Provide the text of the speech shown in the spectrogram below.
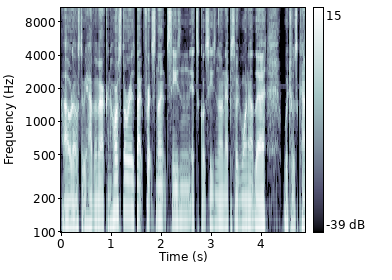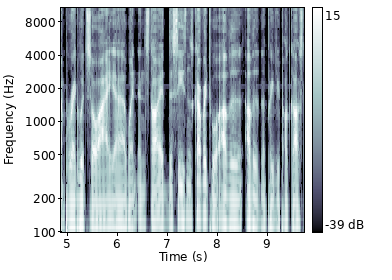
Uh, what else do we have? American Horror Story is back for its ninth season. It's got season 9 episode 1 out there, which was Camp Redwood, so I uh, went and started this season's coverage, well, other than, other than the preview podcast,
